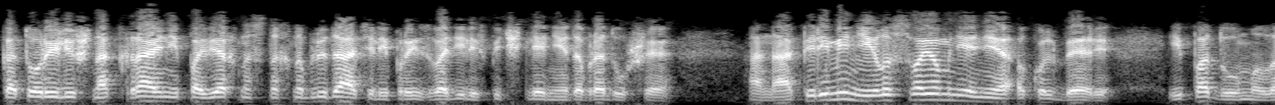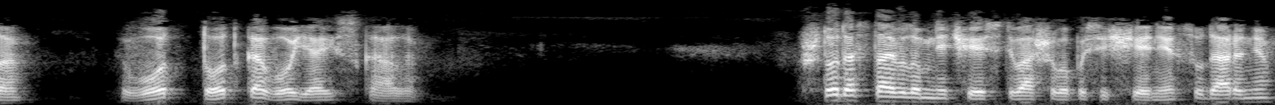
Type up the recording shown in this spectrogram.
которые лишь на крайне поверхностных наблюдателей производили впечатление добродушия, она переменила свое мнение о Кольбере и подумала, вот тот, кого я искала. «Что доставило мне честь вашего посещения, сударыня?»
